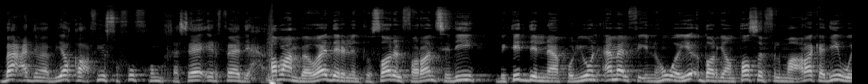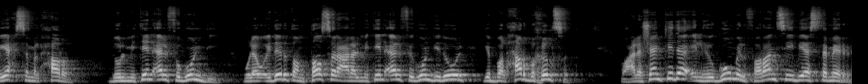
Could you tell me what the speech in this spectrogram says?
بعد ما بيقع في صفوفهم خسائر فادحة. طبعا بوادر الانتصار الفرنسي دي بتدي لنابليون أمل في إن هو يقدر ينتصر في المعركة دي ويحسم الحرب. دول 200 ألف جندي ولو قدرت تنتصر على ال 200 ألف جندي دول يبقى الحرب خلصت. وعلشان كده الهجوم الفرنسي بيستمر.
